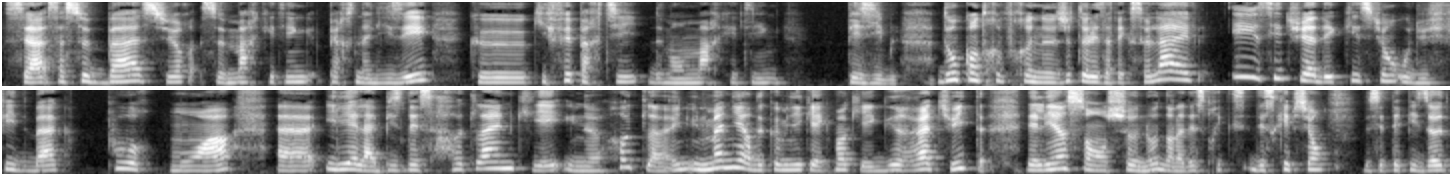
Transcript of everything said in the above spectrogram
ça, ça se base sur ce marketing personnalisé que, qui fait partie de mon marketing paisible. Donc entrepreneuse, je te laisse avec ce live et si tu as des questions ou du feedback pour moi. Euh, il y a la Business Hotline qui est une hotline, une manière de communiquer avec moi qui est gratuite. Les liens sont en show dans la description de cet épisode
